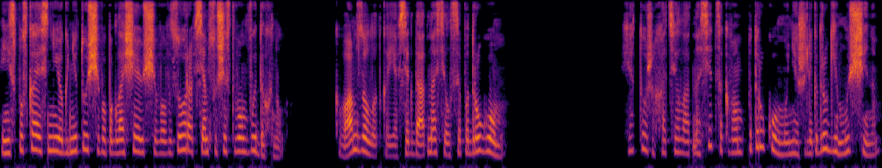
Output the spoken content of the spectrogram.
и, не спуская с нее гнетущего, поглощающего взора, всем существом выдохнул. «К вам, золотко, я всегда относился по-другому». «Я тоже хотела относиться к вам по-другому, нежели к другим мужчинам»,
